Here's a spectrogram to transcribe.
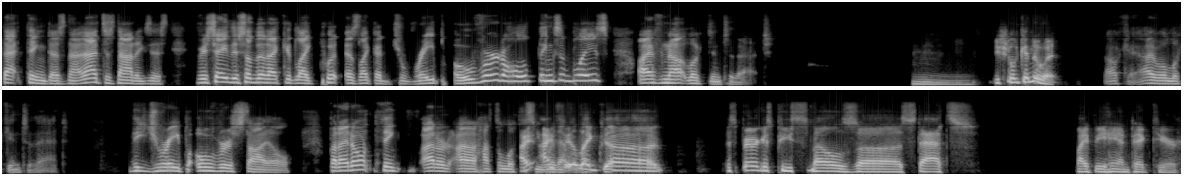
That thing does not. That does not exist. If you're saying there's something I could like put as like a drape over to hold things in place, I have not looked into that. You should look into it. Okay, I will look into that. The drape over style, but I don't think I don't. I'll have to look. To I, see where I that feel would- like uh, asparagus piece smells uh, stats might be handpicked here.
